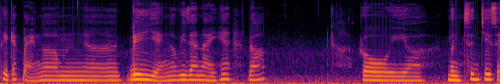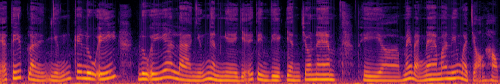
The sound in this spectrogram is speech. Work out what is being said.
thì các bạn đi dạng visa này ha. Đó. Rồi mình xin chia sẻ tiếp là những cái lưu ý. Lưu ý là những ngành nghề dễ tìm việc dành cho nam. Thì ờ, mấy bạn nam á, nếu mà chọn học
